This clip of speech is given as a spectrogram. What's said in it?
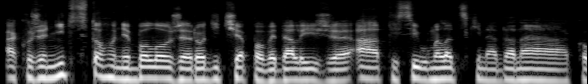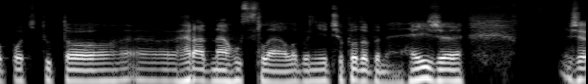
akože nič z toho nebolo, že rodičia povedali, že a ty si umelecky nadaná, ako poď tuto uh, hrať na husle alebo niečo podobné. Hej, že, že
